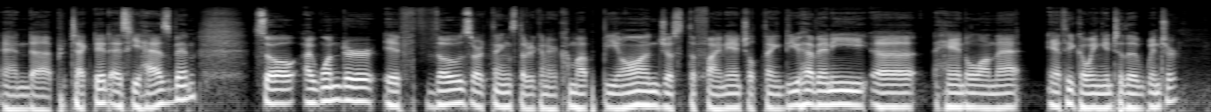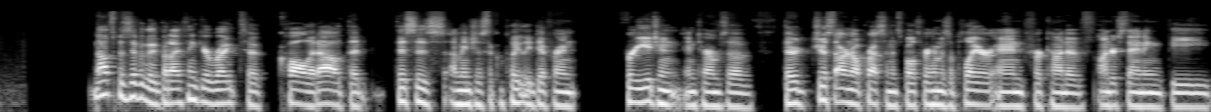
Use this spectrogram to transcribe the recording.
and uh, protected as he has been. So I wonder if those are things that are going to come up beyond just the financial thing. Do you have any uh, handle on that, Anthony, going into the winter? Not specifically, but I think you're right to call it out that this is, I mean, just a completely different free agent in terms of there just are no precedents both for him as a player and for kind of understanding the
